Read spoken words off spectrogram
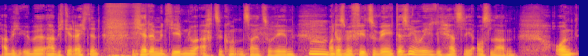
habe ich über, habe ich gerechnet, ich hätte mit jedem nur acht Sekunden Zeit zu reden. Hm. Und das ist mir viel zu wenig. Deswegen möchte ich dich herzlich ausladen. Und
